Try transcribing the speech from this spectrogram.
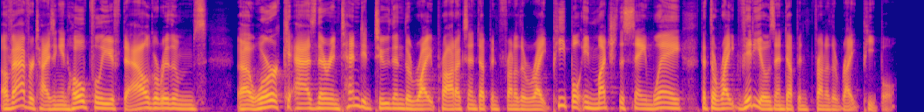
of advertising, and hopefully, if the algorithms uh, work as they're intended to, then the right products end up in front of the right people in much the same way that the right videos end up in front of the right people.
